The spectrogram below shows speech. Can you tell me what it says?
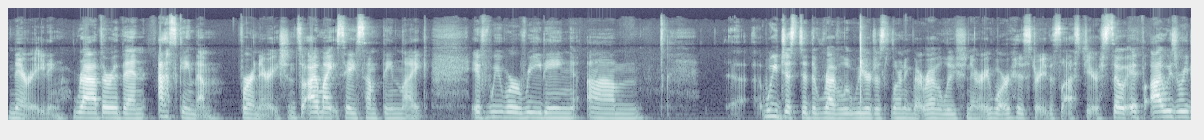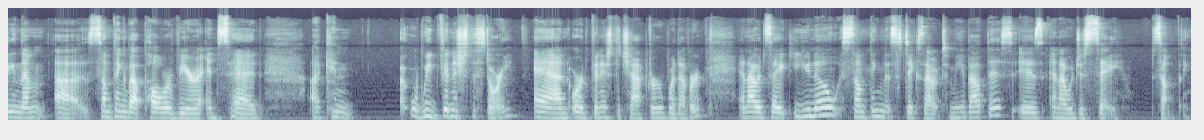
narrating rather than asking them for a narration. So I might say something like, if we were reading. Um, we just did the revol- we were just learning about revolutionary war history this last year so if i was reading them uh, something about paul revere and said uh, can we'd finish the story and or finish the chapter or whatever and i would say you know something that sticks out to me about this is and i would just say something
